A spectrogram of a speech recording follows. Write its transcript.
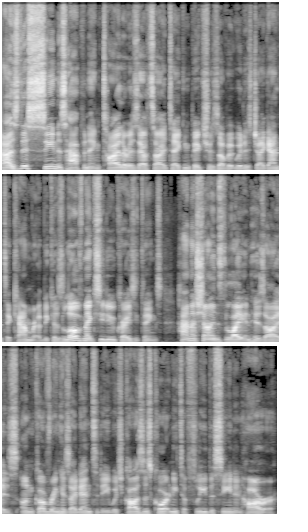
As this scene is happening, Tyler is outside taking pictures of it with his gigantic camera because love makes you do crazy things. Hannah shines the light in his eyes, uncovering his identity, which causes Courtney to flee the scene in horror.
